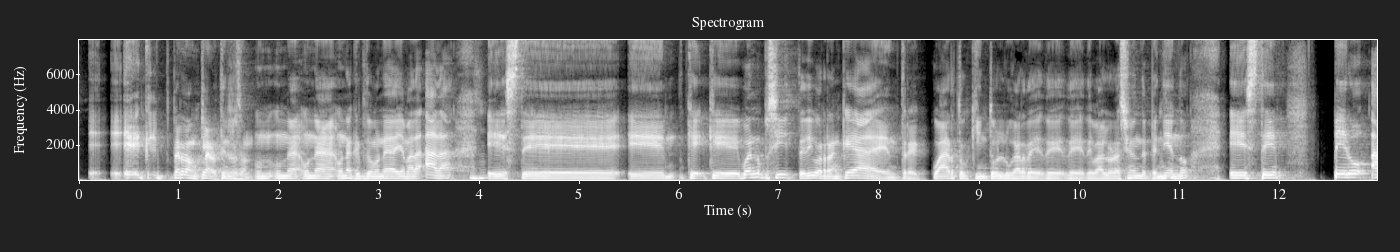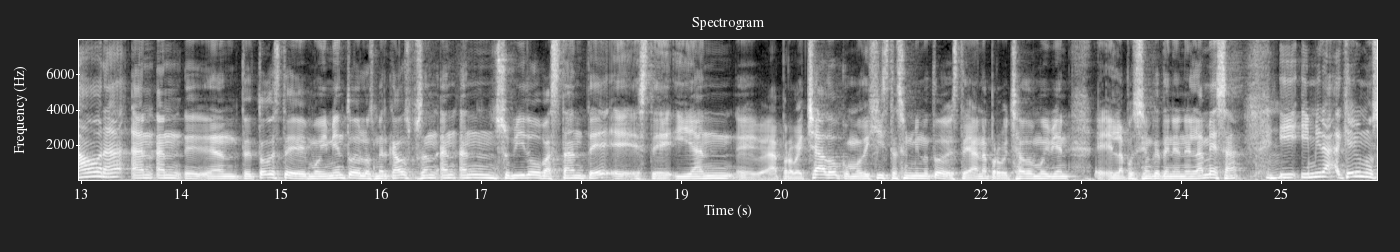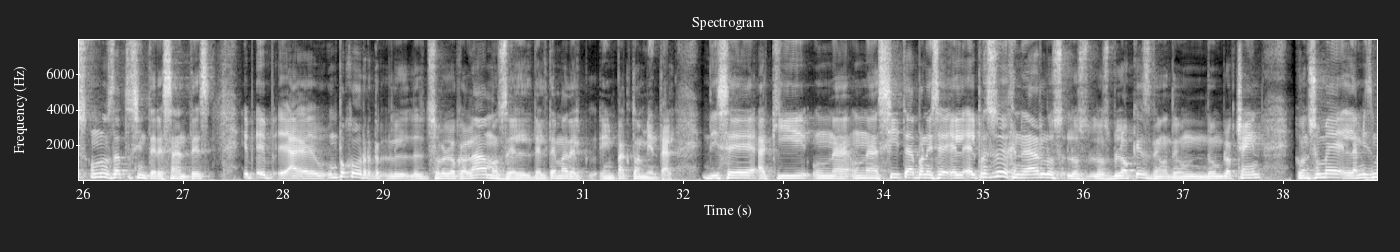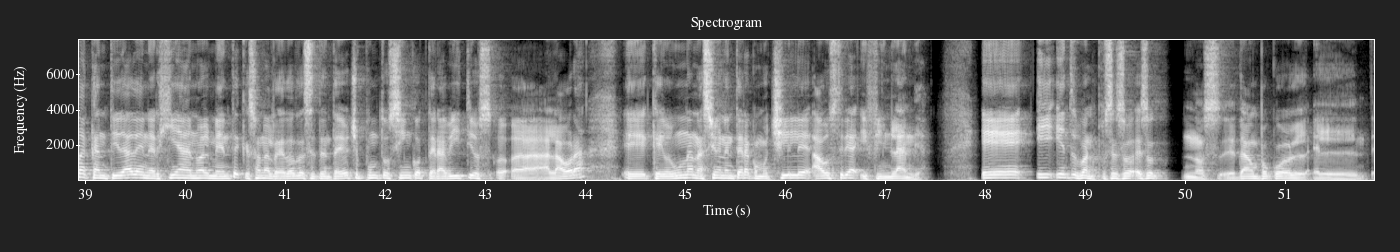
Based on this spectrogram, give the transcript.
Eh, eh, perdón, claro, tienes razón. una, criptomoneda llamada ADA. Este. que, bueno, pues sí, te digo, arranquea entre cuarto o quinto lugar de, de valoración, dependiendo. Este. Pero ahora, eh, ante todo este movimiento de los mercados, pues han, subido bastante eh, este, y han eh, aprovechado, como dijiste hace un minuto, este, han aprovechado muy bien la posición que tenían en la mesa. y, mira, aquí hay unos, unos datos interesantes, un poco sobre lo que hablábamos del, tema del impacto ambiental. Dice aquí una, cita, bueno, dice, el, proceso de generar los, los, bloques de, un, de un blockchain consume la misma cantidad de energía anualmente, que son alrededor de 78.5 teravitios uh, a la hora eh, que una nación entera como Chile, Austria y Finlandia. Eh, y, entonces, bueno, pues eso, eso nos eh, da un poco el,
